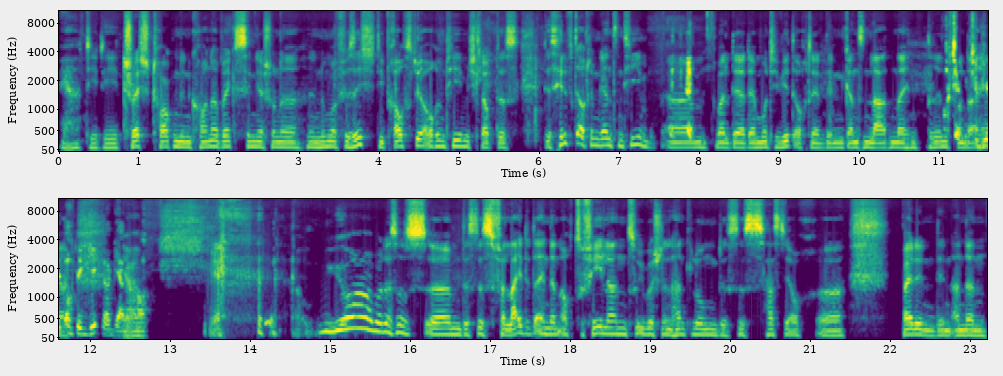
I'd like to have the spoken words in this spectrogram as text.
Ja, die, die trash-talkenden Cornerbacks sind ja schon eine, eine, Nummer für sich. Die brauchst du ja auch im Team. Ich glaube, das, das hilft auch dem ganzen Team, ähm, weil der, der motiviert auch den, den ganzen Laden da hinten drin. Auch der motiviert daher, auch den Gegner gerne ja. Ja. ja, aber das ist, ähm, das, das verleitet einen dann auch zu Fehlern, zu überschnellen Handlungen. Das ist, hast du ja auch äh, bei den, den anderen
